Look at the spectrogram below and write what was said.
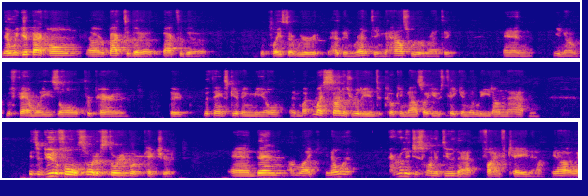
then we get back home, or back to the back to the the place that we were, had been renting, the house we were renting, and you know, the family's all preparing the, the Thanksgiving meal. And my, my son is really into cooking now, so he was taking the lead on that. And it's a beautiful sort of storybook picture. And then I'm like, you know what? I really just want to do that 5K now. You know,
